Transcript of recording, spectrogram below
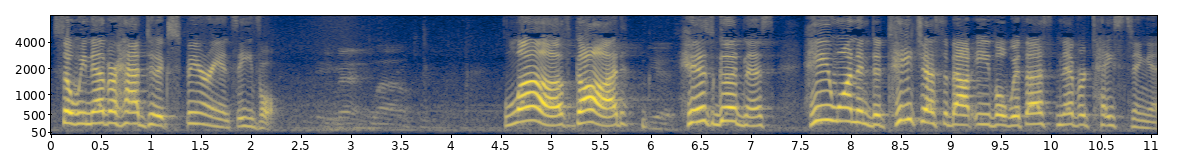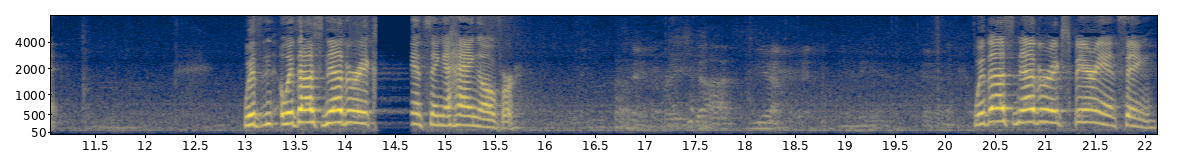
so we never had to experience evil. Wow. Love, God. His goodness, He wanted to teach us about evil with us never tasting it, with, with us never experiencing a hangover. with us never experiencing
